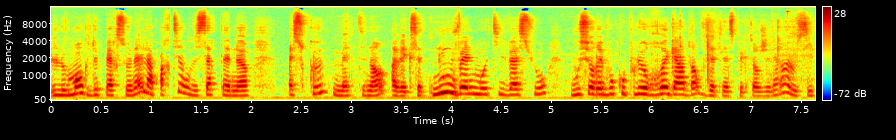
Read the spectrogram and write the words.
le manque de personnel à partir de certaines heures. Est-ce que maintenant, avec cette nouvelle motivation, vous serez beaucoup plus regardant? Vous êtes l'inspecteur général aussi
